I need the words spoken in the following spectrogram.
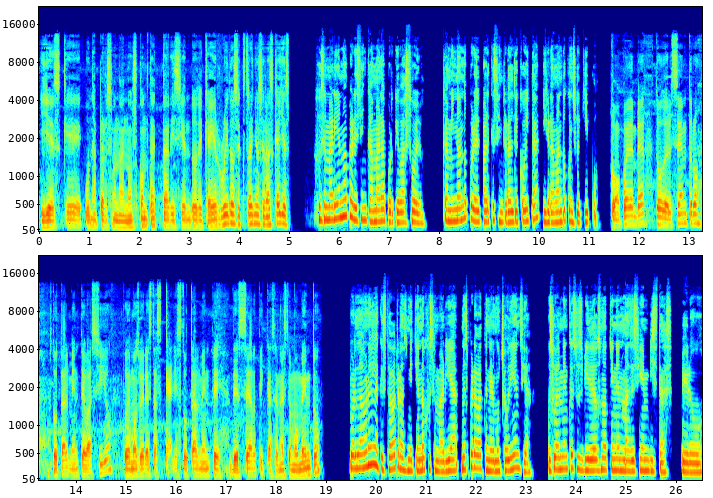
y es que una persona nos contacta diciendo de que hay ruidos extraños en las calles. José María no aparece en cámara porque va solo, caminando por el Parque Central de Coita y grabando con su equipo. Como pueden ver, todo el centro totalmente vacío. Podemos ver estas calles totalmente desérticas en este momento. Por la hora en la que estaba transmitiendo José María, no esperaba tener mucha audiencia. Usualmente sus videos no tienen más de 100 vistas, pero...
